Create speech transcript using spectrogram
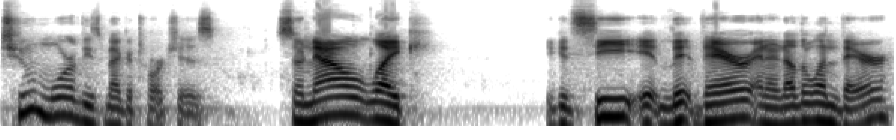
two more of these mega torches. So now, like, you can see it lit there and another one there.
